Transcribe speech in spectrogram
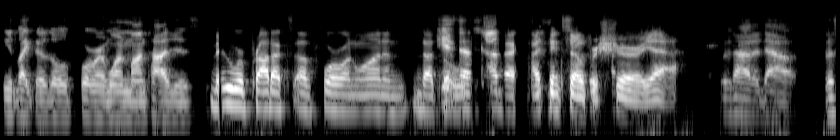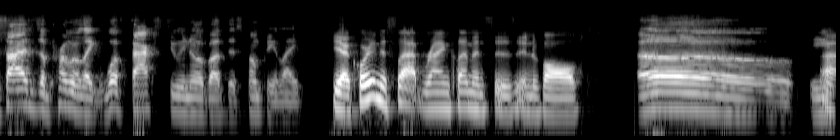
you'd like those old 411 montages. Maybe we're products of 411, and that's what we Yeah, expect. I think so for sure. Yeah. without a doubt. Besides the promo, like, what facts do we know about this company? Like, Yeah, according to Slap, Ryan Clements is involved. Oh, he's Um,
